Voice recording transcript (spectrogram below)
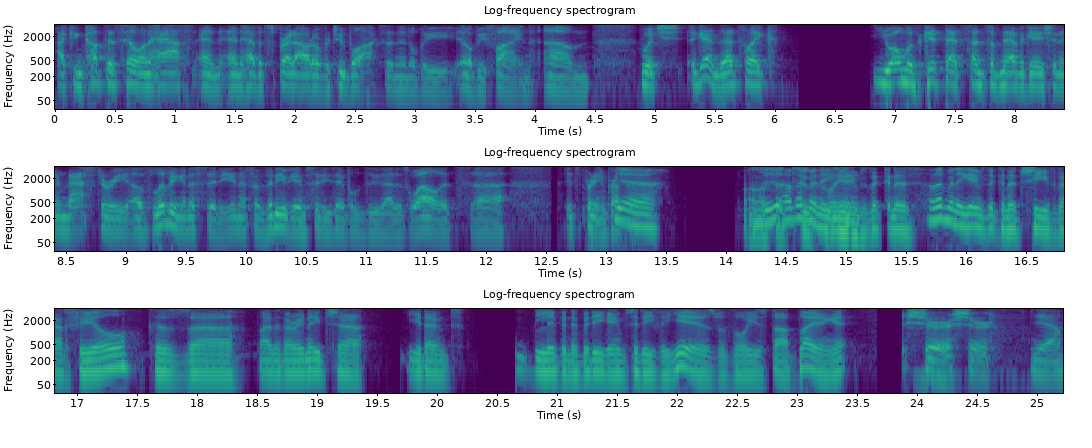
I can cut this hill in half and and have it spread out over two blocks, and it'll be it'll be fine. Um, which again, that's like you almost get that sense of navigation and mastery of living in a city. And if a video game city is able to do that as well, it's uh, it's pretty impressive. Yeah. Unless Are there many clean. games that can? Are there many games that can achieve that feel? Because uh, by the very nature, you don't live in a video game city for years before you start playing it. Sure, sure. Yeah.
